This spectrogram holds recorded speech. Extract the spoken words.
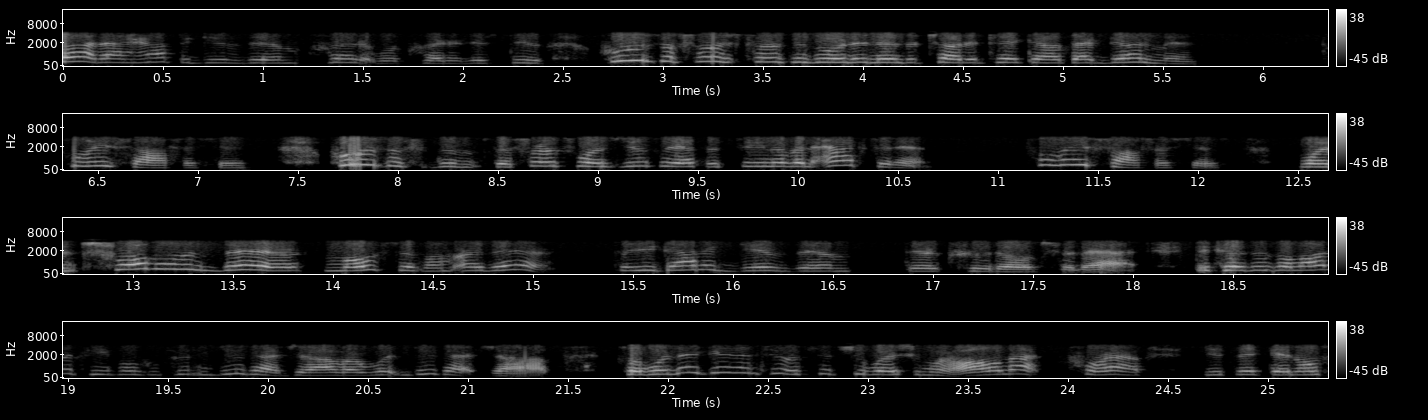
But I have to give them credit where credit is due. Who's the first person going in there to try to take out that gunman? Police officers. Who's the, the, the first ones usually at the scene of an accident? Police officers. When trouble is there, most of them are there. So you got to give them their kudos for that because there's a lot of people who couldn't do that job or wouldn't do that job. So when they get into a situation where all that crap, you think they don't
